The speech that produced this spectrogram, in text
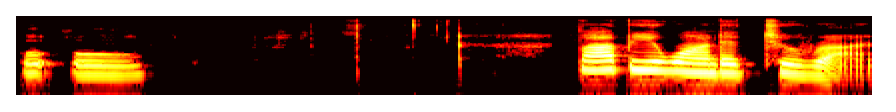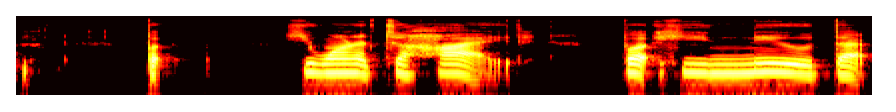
哦哦。Bobby wanted to run, but he wanted to hide, but he knew that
